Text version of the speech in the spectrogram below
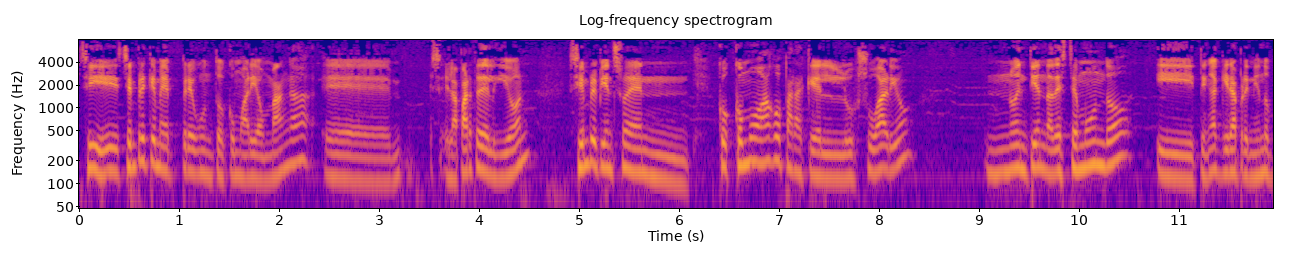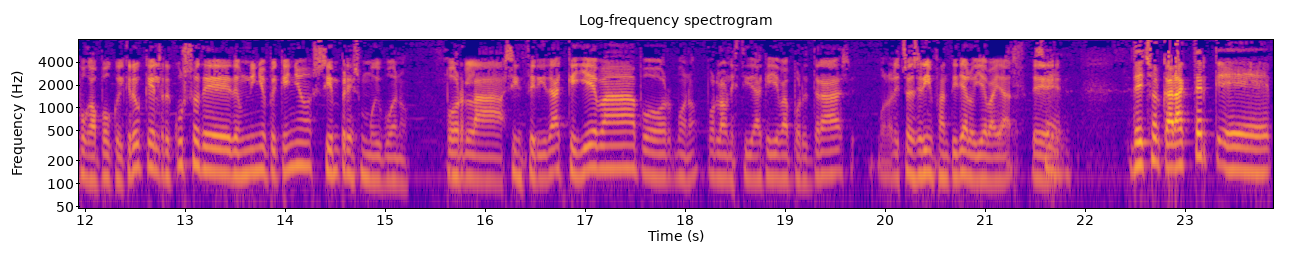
Sí, siempre que me pregunto cómo haría un manga, eh, en la parte del guion, siempre pienso en cómo hago para que el usuario no entienda de este mundo y tenga que ir aprendiendo poco a poco. Y creo que el recurso de, de un niño pequeño siempre es muy bueno. Por la sinceridad que lleva, por bueno, por la honestidad que lleva por detrás. Bueno, el hecho de ser infantil ya lo lleva ya. De, Sí. De hecho, el carácter eh,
